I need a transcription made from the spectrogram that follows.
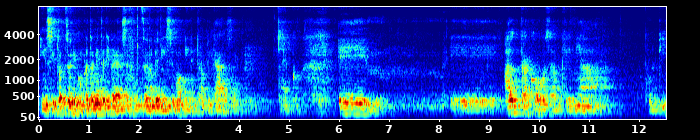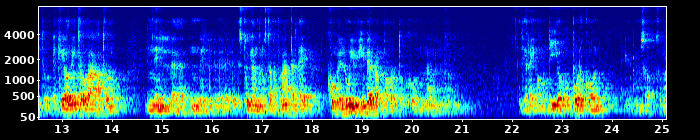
in situazioni completamente diverse funziona benissimo in entrambi i casi. Ecco. E, e, altra cosa che mi ha colpito e che ho ritrovato nel, nel, studiando lo Stabat Mater è come lui vive il rapporto con, eh, direi con Dio oppure con, non so, insomma,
